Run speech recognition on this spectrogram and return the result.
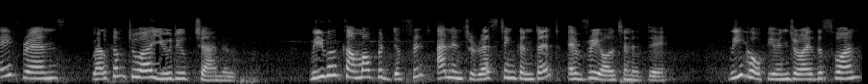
Hey friends, welcome to our YouTube channel. We will come up with different and interesting content every alternate day. We hope you enjoy this one.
